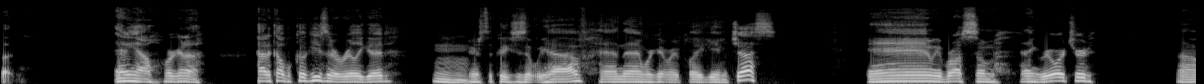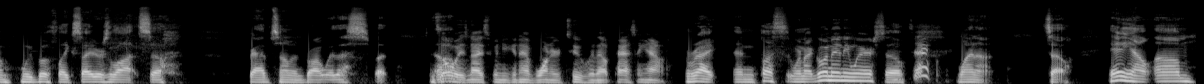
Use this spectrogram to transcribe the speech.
But anyhow, we're gonna had a couple cookies They're really good. Hmm. Here's the cookies that we have. And then we're getting ready to play a game of chess. And we brought some Angry Orchard. Um, we both like ciders a lot, so grabbed some and brought with us. But It's um, always nice when you can have one or two without passing out. right. And plus we're not going anywhere, so Exactly. why not? So anyhow, um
